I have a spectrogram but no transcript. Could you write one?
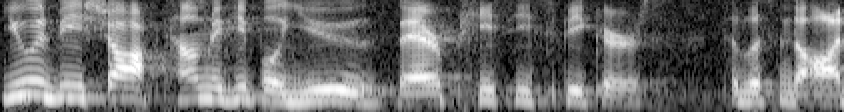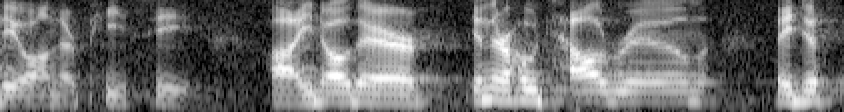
You would be shocked how many people use their PC speakers to listen to audio on their PC. Uh, you know, they're in their hotel room. They just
